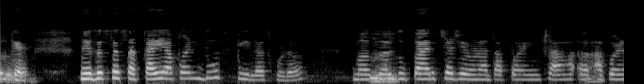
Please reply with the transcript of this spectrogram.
ओके म्हणजे जसं सकाळी आपण दूध पिलं थोडं मग. दुपारच्या जेवणात आपण चहा आपण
